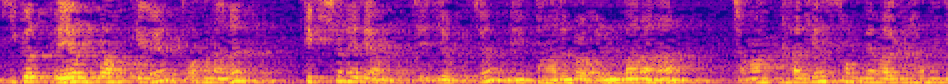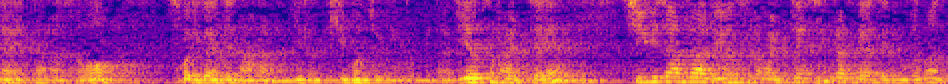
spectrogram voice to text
이것 대형과 함께 또 하나는 딕션에 대한 문제죠. 그죠? 발음을 얼마나 정확하게 선명하게 하느냐에 따라서 소리가 이제 나가는 이런 기본적인 겁니다. 리허설 할 때, 지휘자가 리허설을 할 때 생각해야 되는 거는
